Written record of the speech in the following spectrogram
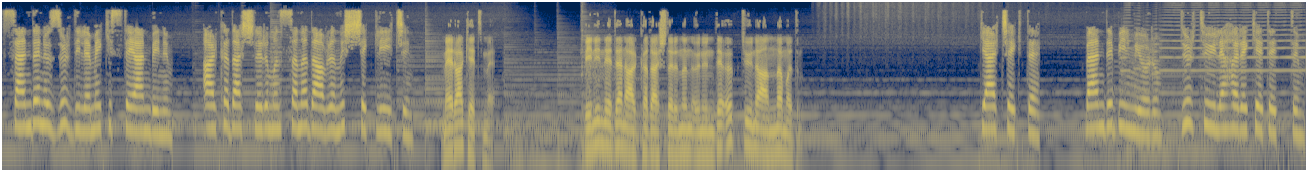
Senden özür dilemek isteyen benim. Arkadaşlarımın sana davranış şekli için. Merak etme. Beni neden arkadaşlarının önünde öptüğünü anlamadım. Gerçekte. Ben de bilmiyorum. Dürtüyle hareket ettim.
